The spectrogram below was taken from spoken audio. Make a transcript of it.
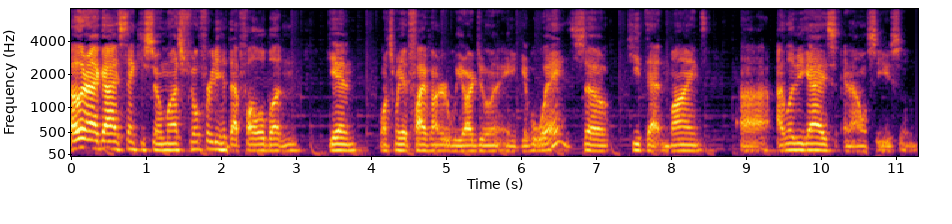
Other than that, guys, thank you so much. Feel free to hit that follow button. Again, once we hit 500, we are doing a giveaway. So keep that in mind. Uh, I love you guys, and I will see you soon.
